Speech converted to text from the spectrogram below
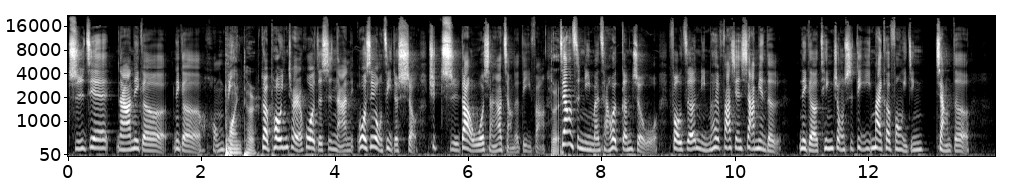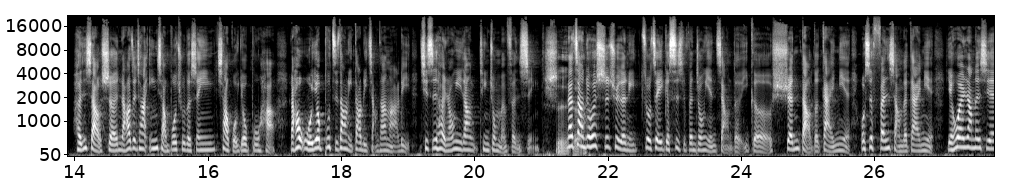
直接拿那个那个红笔 Pointer，对 pointer，或者是拿你，或者是用我自己的手去指到我想要讲的地方，对。这样子你们才会跟着我，否则你们会发现下面的那个听众是第一麦克风已经讲的很小声，然后再加上音响播出的声音效果又不好，然后我又不知道你到底讲到哪里，其实很容易让听众们分心。是那这样就会失去了你做这一个四十分钟演讲的一个宣导的概念，或是分享的概念，也会让那些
